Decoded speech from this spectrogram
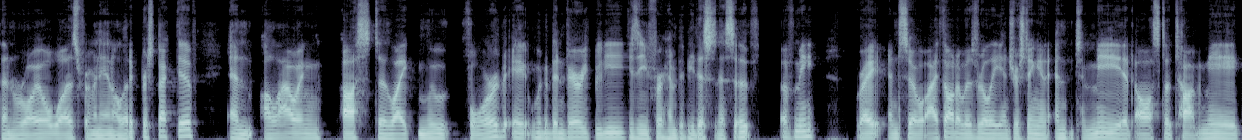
than Royal was from an analytic perspective and allowing us to like move forward. It would have been very easy for him to be dismissive of me right? And so I thought it was really interesting, and, and to me, it also taught me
